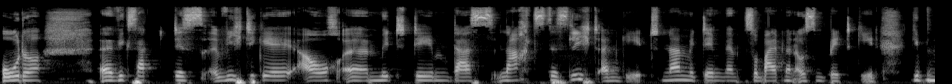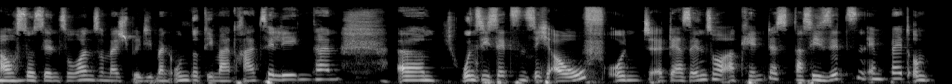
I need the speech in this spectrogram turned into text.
Oder äh, wie gesagt, das Wichtige auch äh, mit dem, dass nachts das Licht angeht, ne? mit dem, wenn, sobald man aus dem Bett geht. Gibt mhm. auch so Sensoren zum Beispiel, die man unter die Matratze legen kann. Ähm, und sie setzen sich auf und äh, der Sensor erkennt es, dass sie sitzen im Bett und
